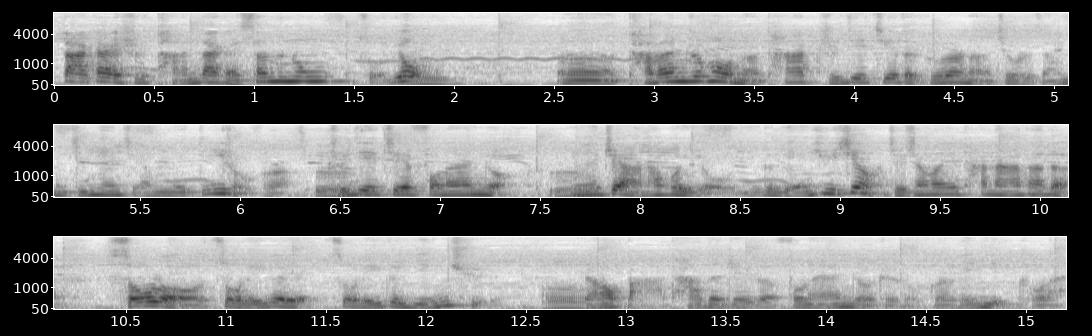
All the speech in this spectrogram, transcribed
大概是弹大概三分钟左右。嗯。嗯，弹完之后呢，他直接接的歌呢，就是咱们今天节目的第一首歌，嗯。直接接 Full Angel，、因为这样他会有一个连续性，就相当于他拿他的 solo 做了一个做了一个引曲，嗯。然后把他的这个 Full Angel 这首歌给引出来，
